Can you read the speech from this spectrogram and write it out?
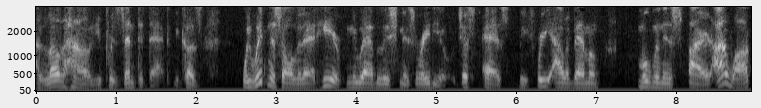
I love how you presented that because we witness all of that here New Abolitionist Radio. Just as the Free Alabama movement inspired I IWOC,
